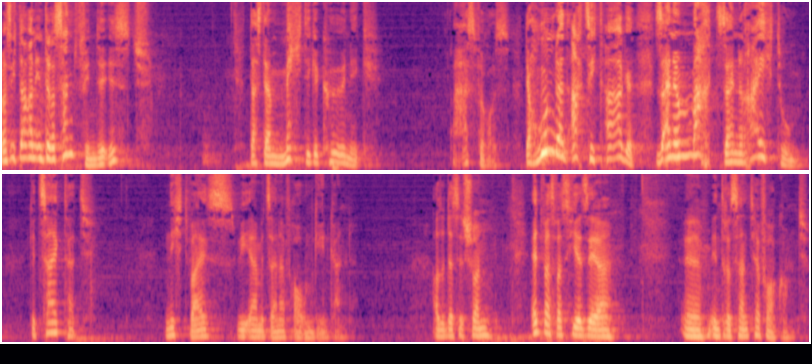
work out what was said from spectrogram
Was ich daran interessant finde, ist, dass der mächtige König Ahasveros, der 180 Tage seine Macht, seinen Reichtum gezeigt hat, nicht weiß, wie er mit seiner Frau umgehen kann. Also das ist schon etwas, was hier sehr äh, interessant hervorkommt.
